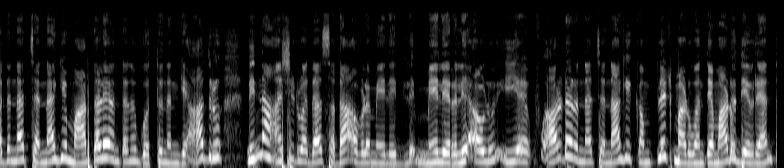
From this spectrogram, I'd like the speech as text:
ಅದನ್ನು ಚೆನ್ನಾಗಿ ಮಾಡ್ತಾಳೆ ಅಂತಲೂ ಗೊತ್ತು ನನಗೆ. ಆದರೂ ನಿನ್ನ ಆಶೀರ್ವಾದ ಸದಾ ಅವಳ ಮೇಲೆ ಮೇಲಿರಲಿ ಅವಳು ಈ ಆರ್ಡರನ್ನು ಚೆನ್ನಾಗಿ ಕಂಪ್ಲೀಟ್ ಮಾಡುವಂತೆ ಮಾಡು ದೇವ್ರೆ ಅಂತ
